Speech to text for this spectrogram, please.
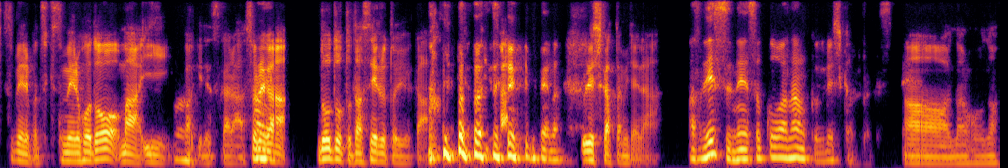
詰めれば突き詰めるほど、まあいいわけですから、それが堂々と出せるというか、みたいな。嬉しかったみたいな。あですね。そこはなんか嬉しかったですね。ああ、なるほどな。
